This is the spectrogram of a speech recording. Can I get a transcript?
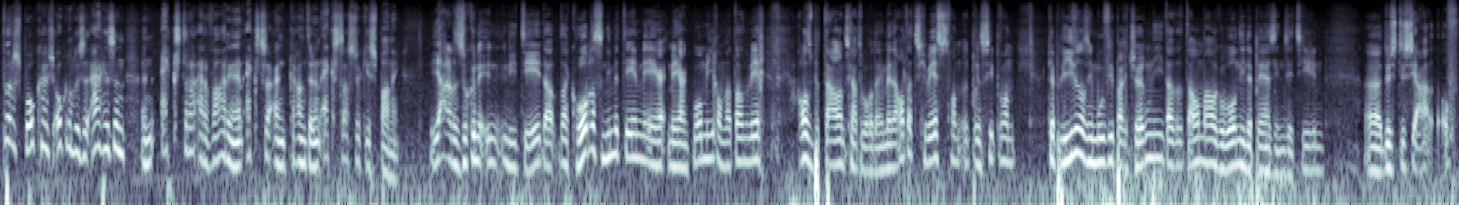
per spookhuis ook nog eens ergens een, een extra ervaring, een extra encounter, een extra stukje spanning. Ja, dat is ook een, een, idee. Dat, dat ik hoop dat ze niet meteen mee, gaan komen hier, omdat dan weer alles betalend gaat worden. Ik ben altijd geweest van het principe van... Ik heb liever als in Movie Park Germany dat het allemaal gewoon in de prijs in zit. Hier in Eh, dus, dus ja, of,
